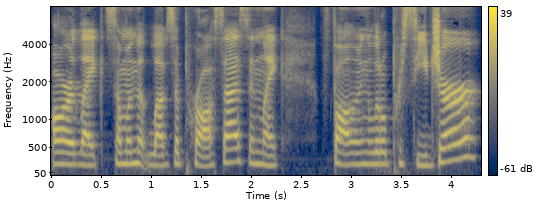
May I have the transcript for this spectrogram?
are like someone that loves a process and like following a little procedure,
